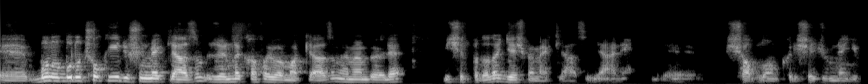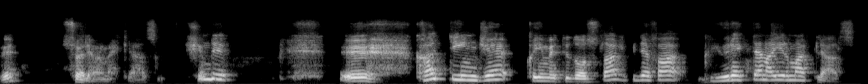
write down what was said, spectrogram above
E, bunu bunu çok iyi düşünmek lazım. Üzerinde kafa yormak lazım. Hemen böyle bir çırpıda da geçmemek lazım yani. E, şablon, klişe cümle gibi söylememek lazım. Şimdi e, kalp deyince kıymetli dostlar bir defa yürekten ayırmak lazım.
